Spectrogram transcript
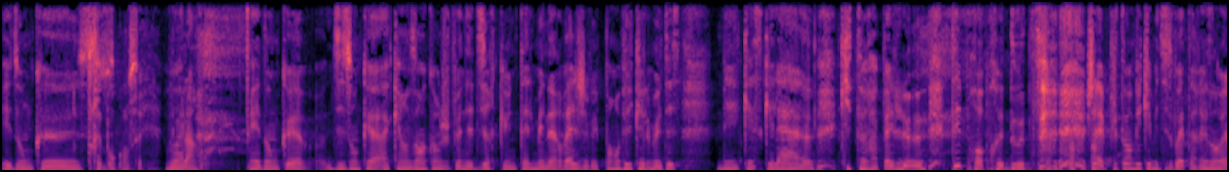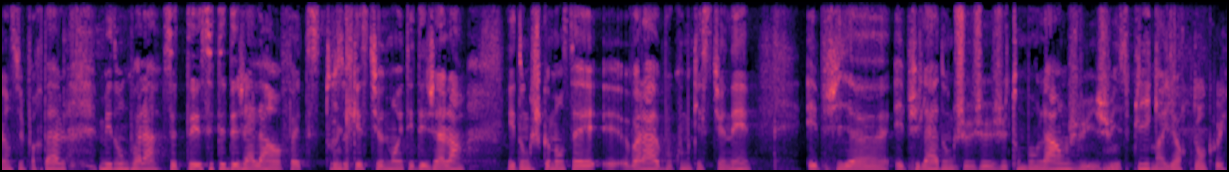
Et donc euh, Très bon conseil. voilà. Et donc, euh, disons qu'à 15 ans, quand je venais dire qu'une telle m'énervait, j'avais pas envie qu'elle me dise Mais qu'est-ce qu'elle a euh, qui te rappelle euh, tes propres doutes? J'avais plutôt envie qu'elle me dise Ouais, t'as raison, elle est insupportable. Mais donc voilà, c'était c'était déjà là en fait. Tout ce questionnement était déjà là. Et donc, je commençais euh, voilà, à beaucoup me questionner. Et puis, euh, et puis là, donc je, je, je tombe en larmes, je lui, je lui explique. Majorque, donc oui.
